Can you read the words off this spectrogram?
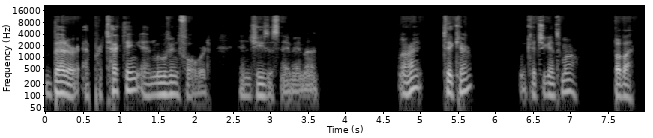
better at protecting and moving forward. In Jesus' name, amen. All right. Take care. We'll catch you again tomorrow. Bye bye.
